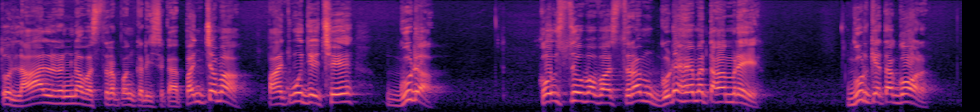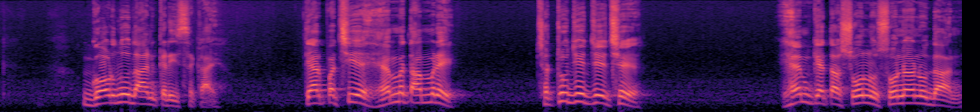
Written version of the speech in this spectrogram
તો લાલ રંગના વસ્ત્ર પણ કરી શકાય. પંચમા, પાંચમું જે છે, ગુડ. કૌસ્તુભ વસ્ત્રમ ગુડ હેમ તામ્રે ગુડ કહેતા ગોળ. ગોળનું દાન કરી શકાય. ત્યાર પછી હેમ તામ્રે છઠ્ઠું જે જે છે, હેમ કહેતા સોનું, સોનાનું દાન.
